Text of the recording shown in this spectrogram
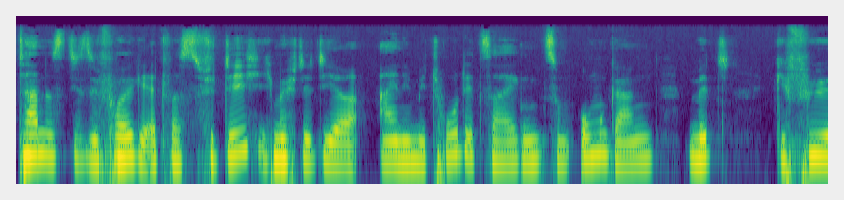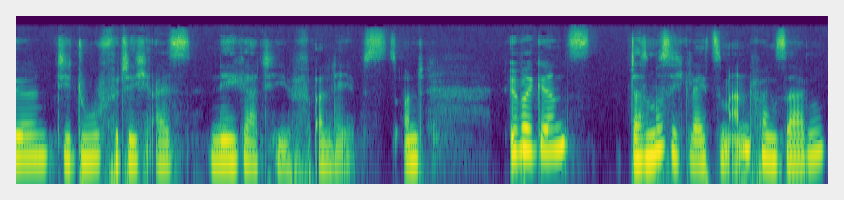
dann ist diese Folge etwas für dich. Ich möchte dir eine Methode zeigen zum Umgang mit Gefühlen, die du für dich als negativ erlebst. Und übrigens, das muss ich gleich zum Anfang sagen,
